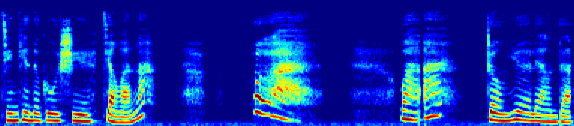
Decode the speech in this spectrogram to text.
今天的故事讲完啦，唉，晚安，种月亮的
